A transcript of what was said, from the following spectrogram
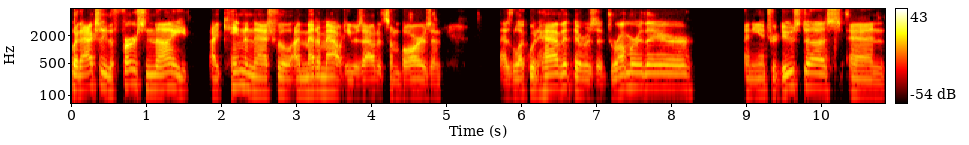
but actually, the first night I came to Nashville, I met him out. He was out at some bars, and as luck would have it, there was a drummer there, and he introduced us. And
